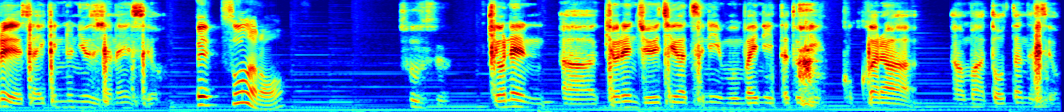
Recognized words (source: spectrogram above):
れ最近のニュースじゃないですよ。え、そうなの？そうですよ。去年、あ去年11月にムンバイに行った時、ここからあまあ通ったんですよ。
